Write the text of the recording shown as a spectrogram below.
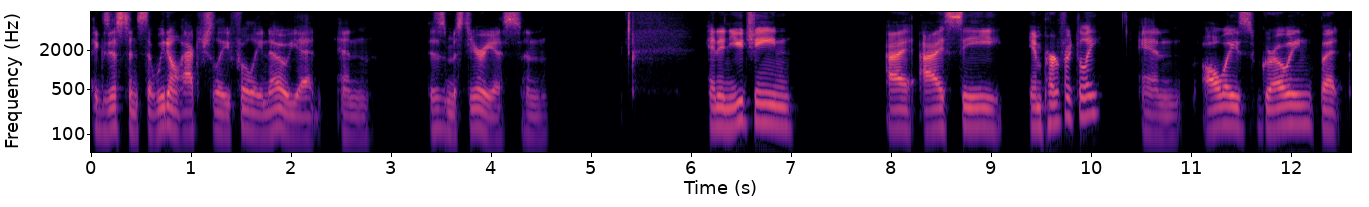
existence that we don't actually fully know yet and this is mysterious and and in eugene i i see imperfectly and always growing but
